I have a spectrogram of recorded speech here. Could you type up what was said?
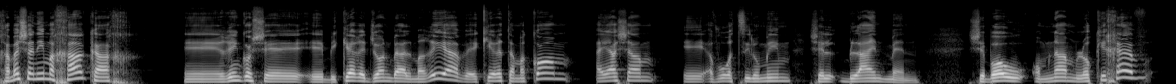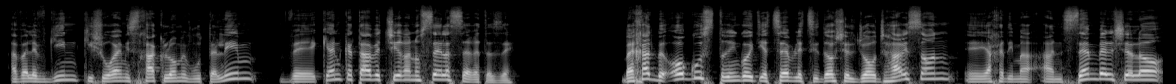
חמש שנים אחר כך, אה, רינגו שביקר את ג'ון באלמריה והכיר את המקום, היה שם אה, עבור הצילומים של בליינדמן, שבו הוא אמנם לא כיכב, אבל הפגין כישורי משחק לא מבוטלים, וכן כתב את שיר הנושא לסרט הזה. ב-1 באוגוסט רינגו התייצב לצידו של ג'ורג' הריסון, אה, יחד עם האנסמבל שלו,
